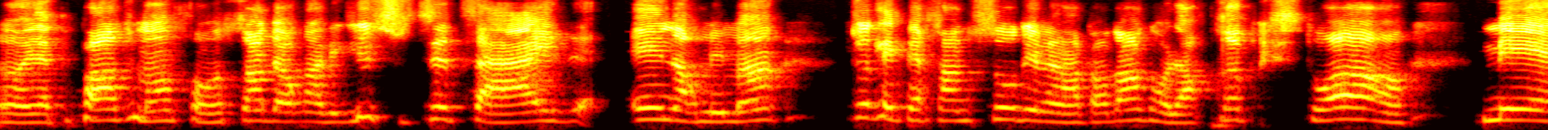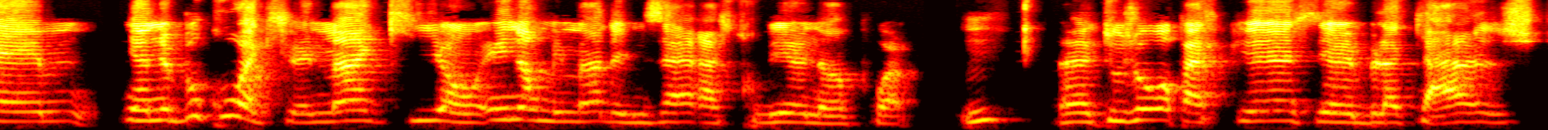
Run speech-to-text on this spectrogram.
euh, la plupart du monde font ça. Donc, avec les sous-titres, ça aide énormément. Toutes les personnes sourdes et malentendantes ont leur propre histoire, mais euh, il y en a beaucoup actuellement qui ont énormément de misère à se trouver un emploi. Mm. Euh, toujours parce que c'est un blocage.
